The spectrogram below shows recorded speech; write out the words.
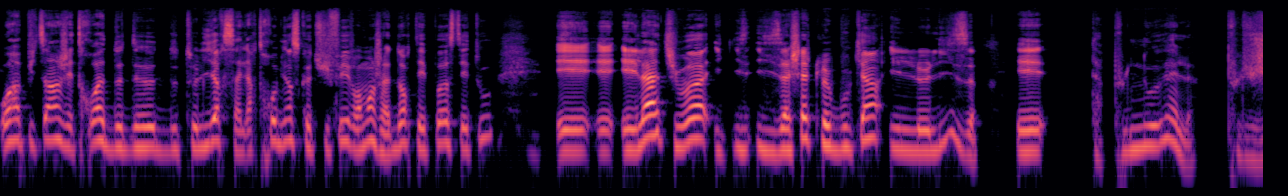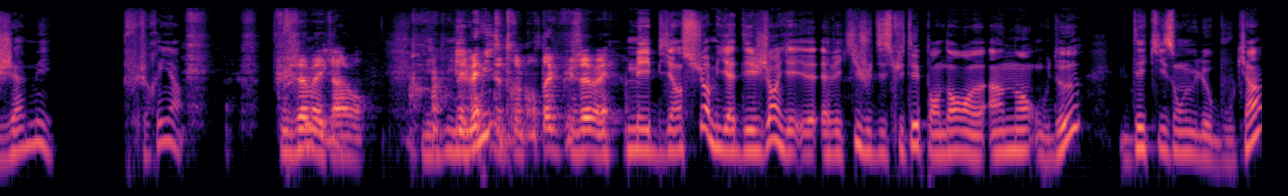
Oh putain, j'ai trop hâte de, de- te lire, ça a l'air trop bien ce que tu fais, vraiment, j'adore tes posts et tout. Et, et- et là, tu vois, ils, ils achètent le bouquin, ils le lisent et t'as plus de nouvelles, plus jamais, plus rien. Plus jamais, carrément. Mais, mais Les mecs oui, te recontactent plus jamais. mais bien sûr, mais il y a des gens avec qui je discutais pendant euh, un an ou deux, dès qu'ils ont eu le bouquin,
